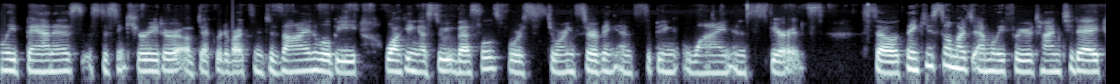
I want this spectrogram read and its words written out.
Emily Banas, Assistant Curator of Decorative Arts and Design, will be walking us through vessels for storing, serving, and sipping wine and spirits. So thank you so much, Emily, for your time today.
